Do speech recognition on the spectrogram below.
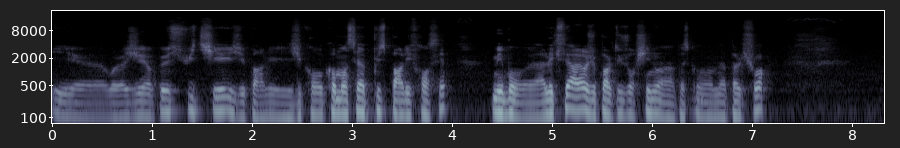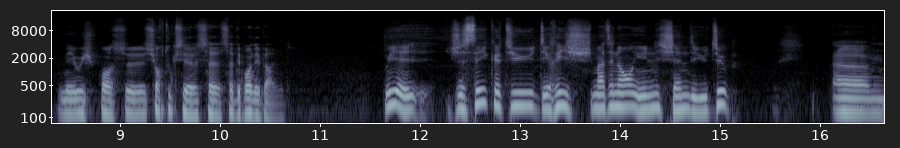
Et euh, voilà, j'ai un peu switché, j'ai parlé, j'ai commencé à plus parler français. Mais bon, à l'extérieur, je parle toujours chinois hein, parce qu'on n'a pas le choix. Mais oui, je pense euh, surtout que ça, ça, dépend des périodes. Oui, je sais que tu diriges maintenant une chaîne de YouTube. Euh,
